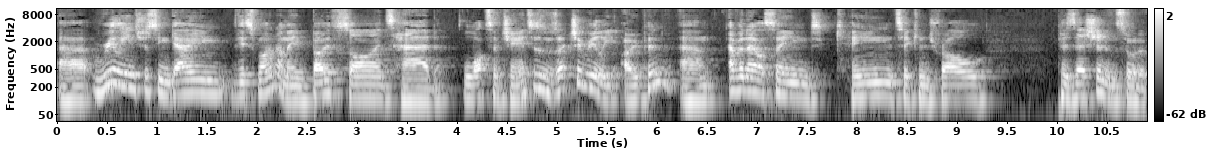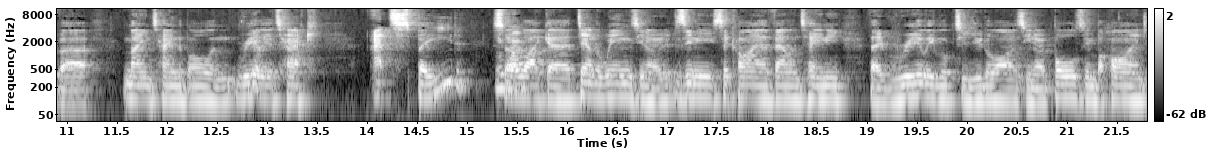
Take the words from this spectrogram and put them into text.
Uh, really interesting game, this one. I mean, both sides had lots of chances. It was actually really open. Um, Avondale seemed keen to control possession and sort of uh, maintain the ball and really attack at speed. So, Okay. like uh, down the wings, you know, Zinni, Sakaya, Valentini, they really look to utilise, you know, balls in behind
